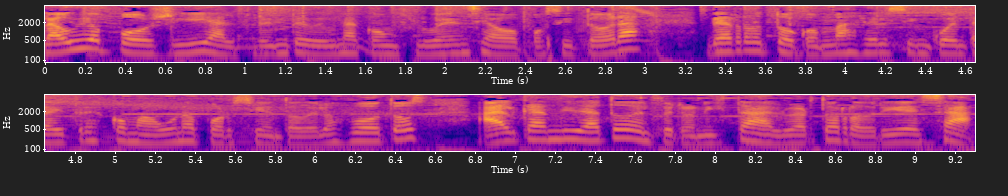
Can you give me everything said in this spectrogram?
Claudio Poggi, al frente de una confluencia opositora, derrotó con más del 53,1% de los votos al candidato del peronista Alberto Rodríguez A,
